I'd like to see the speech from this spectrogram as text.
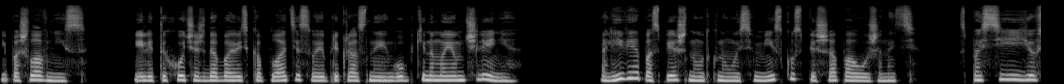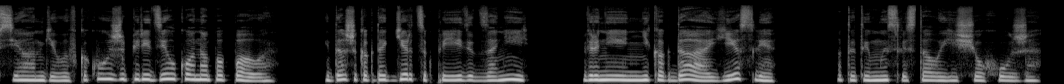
и пошла вниз. Или ты хочешь добавить к оплате свои прекрасные губки на моем члене?» Оливия поспешно уткнулась в миску, спеша поужинать. Спаси ее все ангелы, в какую же переделку она попала. И даже когда герцог приедет за ней, вернее, никогда, а если, от этой мысли стало еще хуже.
